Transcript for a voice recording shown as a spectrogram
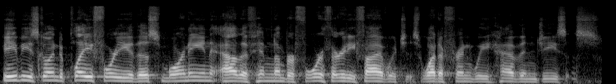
Phoebe is going to play for you this morning out of hymn number 435, which is What a Friend We Have in Jesus.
